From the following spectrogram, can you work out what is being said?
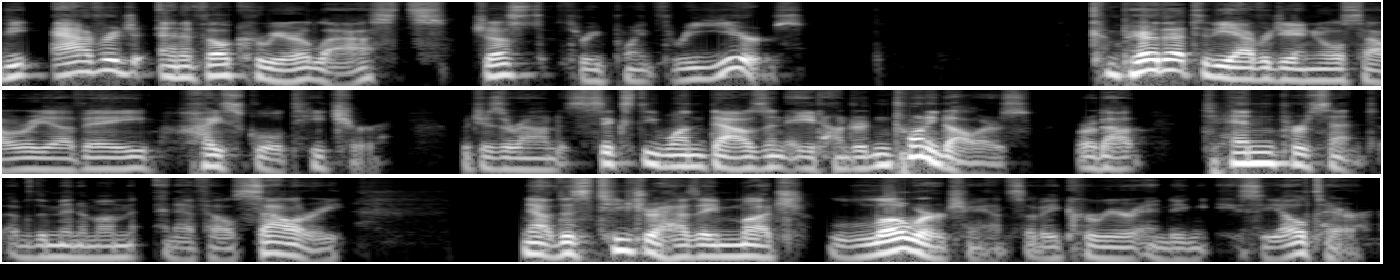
the average NFL career lasts just 3.3 years. Compare that to the average annual salary of a high school teacher, which is around $61,820, or about 10% of the minimum NFL salary. Now, this teacher has a much lower chance of a career ending ACL tear.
